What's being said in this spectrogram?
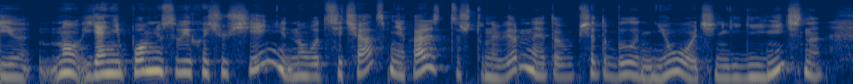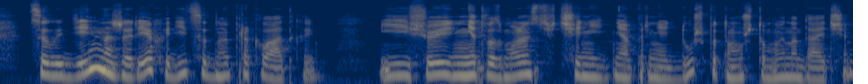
И, ну, я не помню своих ощущений, но вот сейчас мне кажется, что, наверное, это вообще-то было не очень гигиенично целый день на жаре ходить с одной прокладкой. И еще и нет возможности в течение дня принять душ, потому что мы на даче.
